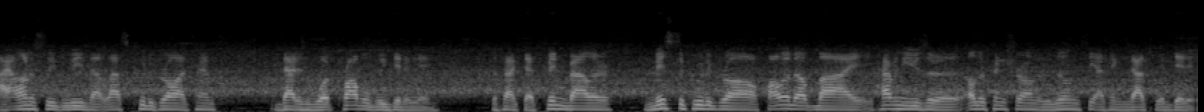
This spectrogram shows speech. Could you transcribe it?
I honestly believe that last coup de grace attempt, that is what probably did it in. The fact that Finn Balor missed the coup de grace, followed up by having to use the other finisher on the resiliency, I think that's what did it.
